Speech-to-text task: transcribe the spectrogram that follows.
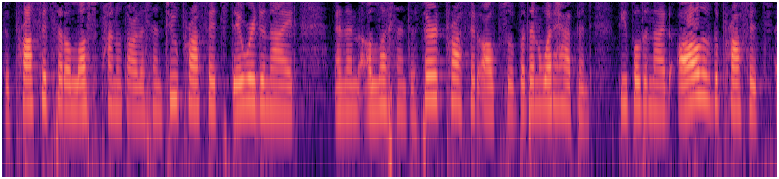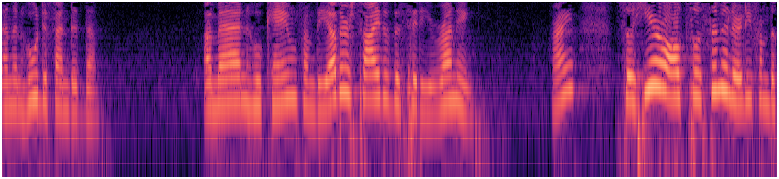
the prophets that Allah subhanahu wa ta'ala sent two prophets, they were denied, and then Allah sent a third prophet also, but then what happened? People denied all of the prophets, and then who defended them? a man who came from the other side of the city running. Right? So here also similarly from the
